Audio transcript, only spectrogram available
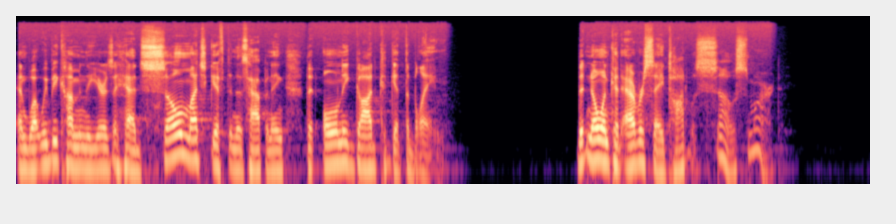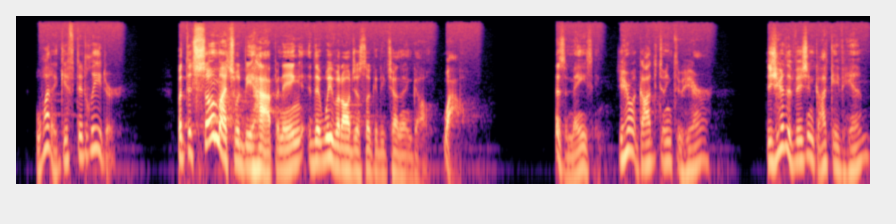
and what we become in the years ahead, so much giftedness happening that only God could get the blame. That no one could ever say, Todd was so smart. What a gifted leader. But that so much would be happening that we would all just look at each other and go, wow, that's amazing. Do you hear what God's doing through here? Did you hear the vision God gave him?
